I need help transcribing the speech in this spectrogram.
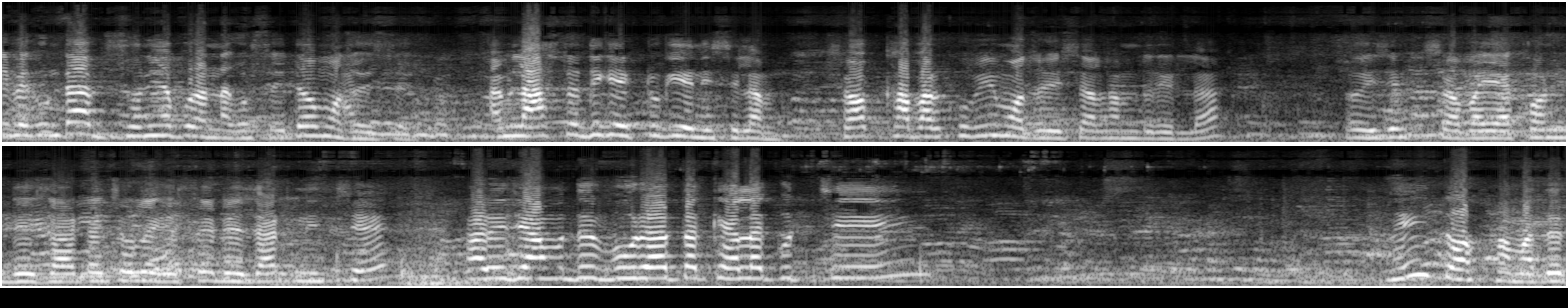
এই বেগুনটা সোনিয়াপুর রান্না করছে? এটাও মজা হয়েছে। আমি লাস্টের দিকে একটু গিয়ে নিছিলাম। সব খাবার খুবই মজা হয়েছে আলহামদুলিল্লাহ। ওই যে সবাই এখন ডেজার্টে চলে গেছে ডেজার্ট নিচ্ছে। আর এই যে আমাদের বুড়া তা খেলা করছে। এই তো আমাদের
